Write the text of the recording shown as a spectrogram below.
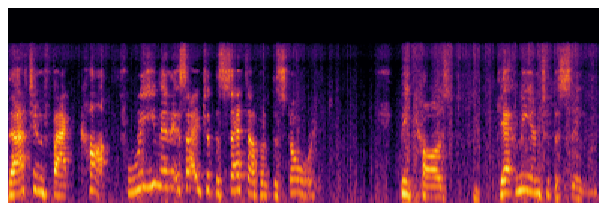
that in fact cut three minutes out of the setup of the story because get me into the scene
